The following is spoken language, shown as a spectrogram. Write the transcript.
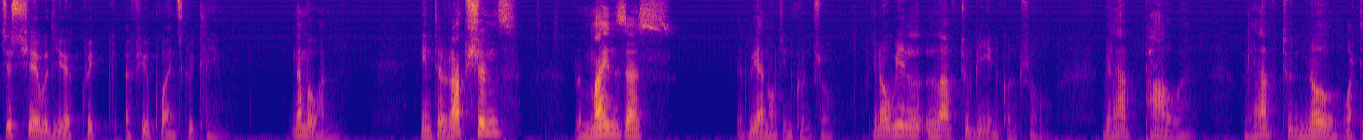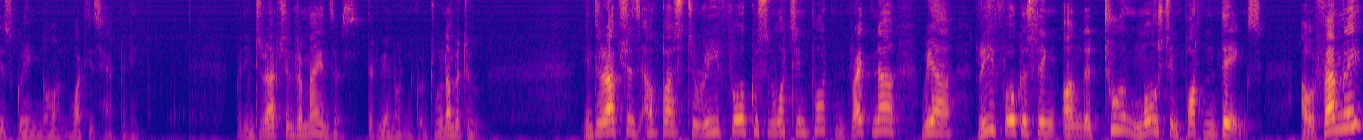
just share with you a quick a few points quickly. Number 1, interruptions reminds us that we are not in control. You know, we love to be in control. We love power. We love to know what is going on, what is happening. But interruption reminds us that we are not in control. Number 2, Interruptions help us to refocus on what's important. Right now, we are refocusing on the two most important things our family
